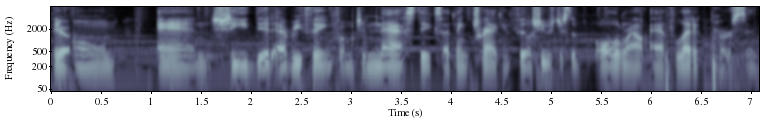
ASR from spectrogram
their own. And she did everything from gymnastics i think track and field. She was just an all-around athletic person.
